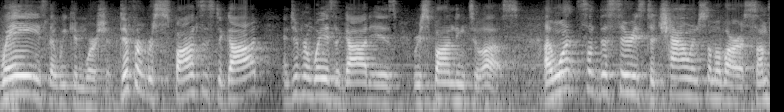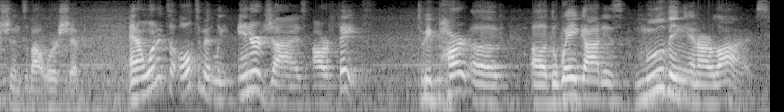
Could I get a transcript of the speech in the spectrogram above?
ways that we can worship, different responses to God, and different ways that God is responding to us. I want some, this series to challenge some of our assumptions about worship. And I want it to ultimately energize our faith, to be part of uh, the way God is moving in our lives.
